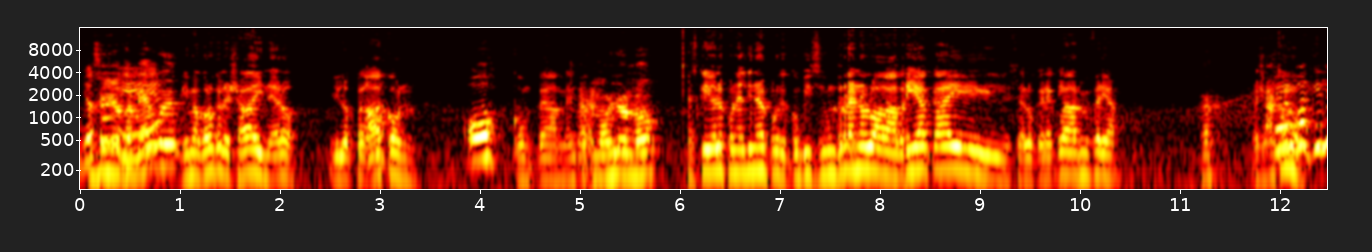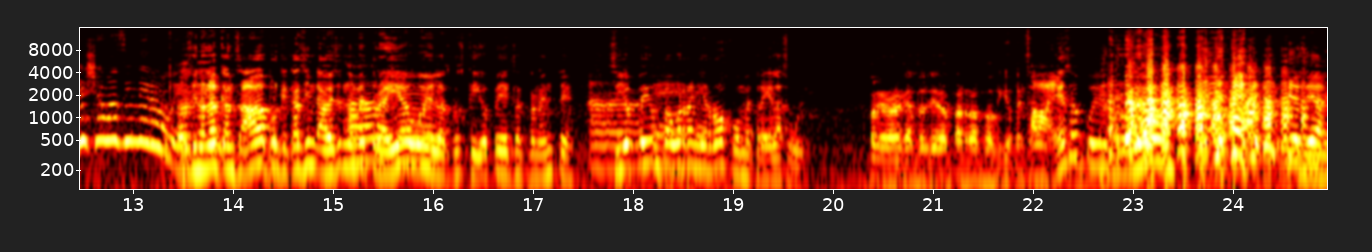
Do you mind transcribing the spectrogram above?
Yo sí, también. yo también, güey. Y me acuerdo que le echaba dinero. Y lo pegaba Ah. con, Oh, con pegamento. No, yo no. Es que yo le ponía el dinero porque si un reno lo abría acá y se lo quería clavar mi feria. Le echaba pero como- ¿para qué le echabas dinero, güey? O si no le alcanzaba, porque casi a veces no me Ah, traía, güey, las cosas que yo pedí exactamente. Ah, si yo pedí un Power. Ranger rojo, me traía el azul. Porque no alcanzó el dinero para el rojo. Yo pensaba eso, pues. y yo decía,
